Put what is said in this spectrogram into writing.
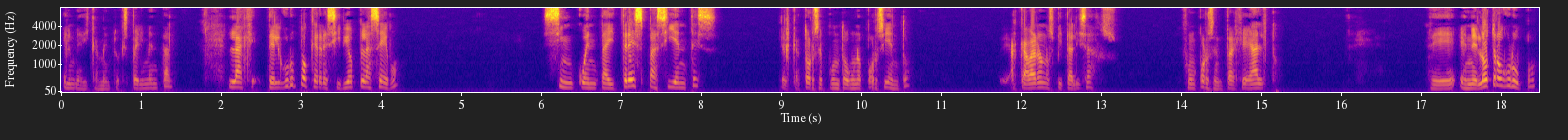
el medicamento experimental. del grupo que recibió placebo, 53 pacientes, el 14.1%, acabaron hospitalizados fue un porcentaje alto. en el otro grupo,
